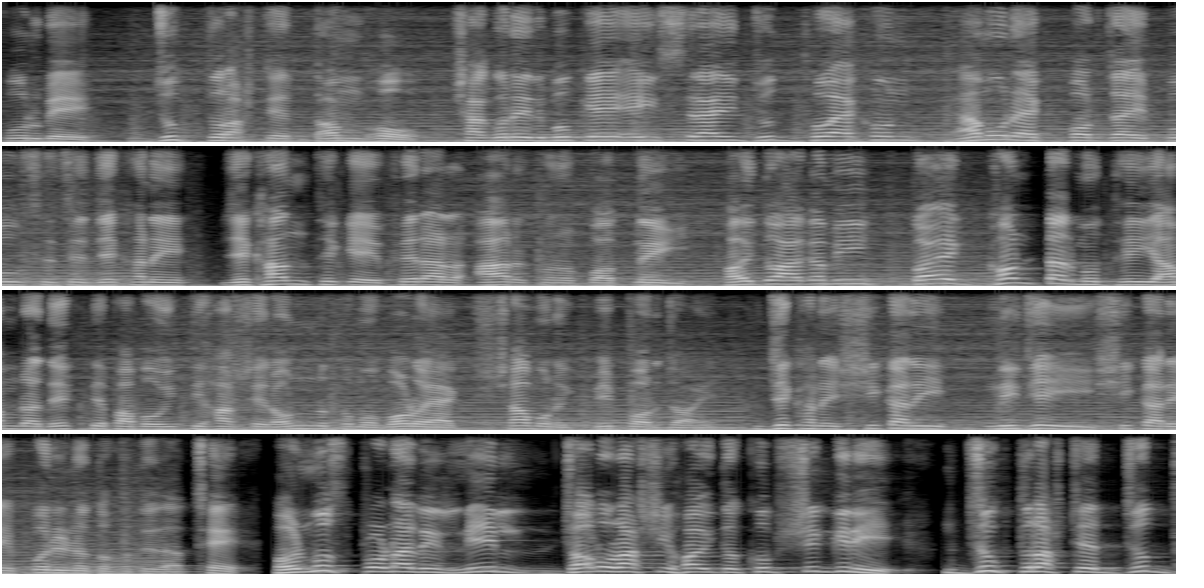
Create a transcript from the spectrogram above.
পূর্বে যুক্তরাষ্ট্রের দম্ভ। সাগরের বুকে এই সিরাই যুদ্ধ এখন এমন এক পর্যায়ে পৌঁছেছে যেখানে যেখান থেকে ফেরার আর কোনো পথ নেই। হয়তো আগামী কয়েক ঘণ্টার মধ্যেই আমরা দেখতে পাবো ইতিহাসের অন্যতম বড় এক সামরিক বিপর্যয়, যেখানে শিকারী নিজেই শিকারে পরিণত হতে যাচ্ছে। হরমুজ প্রণালীর নীল জলরাশি হয়তো খুব শিগগিরই যুক্তরাষ্ট্রের যুদ্ধ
